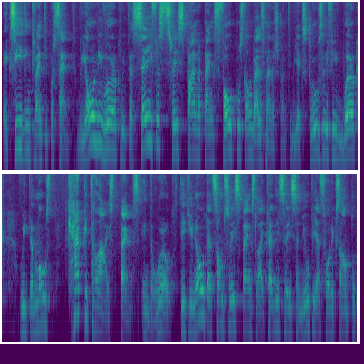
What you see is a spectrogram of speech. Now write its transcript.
exceeding 20%. We only work with the safest Swiss private banks focused on wealth management. We exclusively work with the most capitalized banks in the world. Did you know that some Swiss banks like Credit Suisse and UBS, for example,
